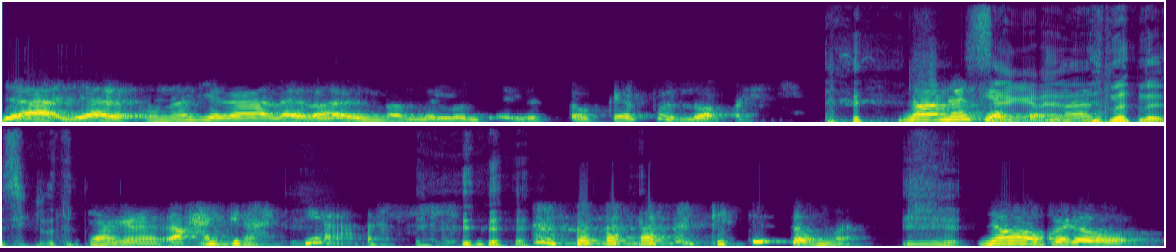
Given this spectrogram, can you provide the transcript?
ya, ya uno llega a la edad en donde lo- el stalker, pues lo aprecia. No, no es Se cierto, no, agradece, no, no es cierto. se agrada. Ay, gracias. ¿Qué te tomas? No, pero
